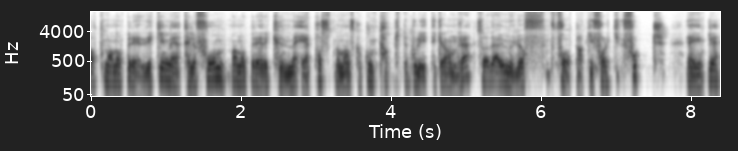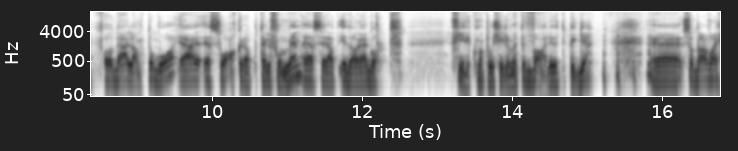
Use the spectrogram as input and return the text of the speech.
at man opererer ikke med telefon, man opererer kun med e-post når man skal kontakte politikere og andre. Så det er umulig å få tak i folk fort, egentlig. Og det er langt å gå. Jeg, jeg så akkurat på telefonen min, og jeg ser at i dag er jeg gått 4,2 km bare i dette bygget. Eh, så da var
